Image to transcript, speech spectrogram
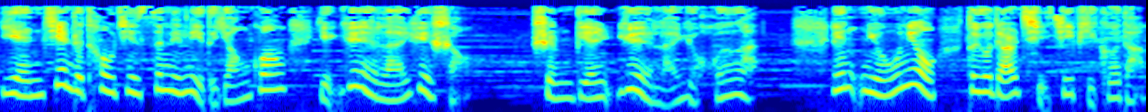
眼见着透进森林里的阳光也越来越少。身边越来越昏暗，连牛牛都有点起鸡皮疙瘩了。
